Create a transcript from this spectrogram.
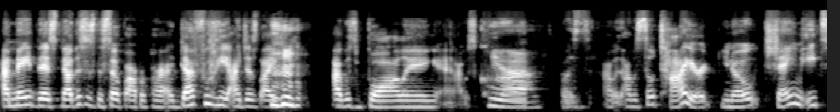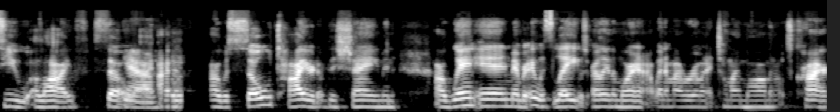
I made this. Now, this is the soap opera part. I definitely, I just like, I was bawling and I was crying. Yeah. I was, I was, I was so tired. You know, shame eats you alive. So yeah. I, I, I was so tired of this shame, and I went in. Remember, it was late. It was early in the morning. I went in my room and I told my mom, and I was crying.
